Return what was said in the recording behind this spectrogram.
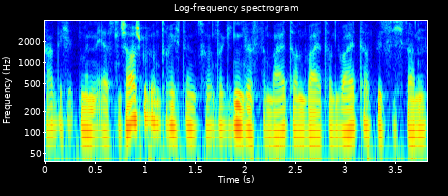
hatte ich meinen ersten Schauspielunterricht und so, und da ging das dann weiter und weiter und weiter, bis ich dann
